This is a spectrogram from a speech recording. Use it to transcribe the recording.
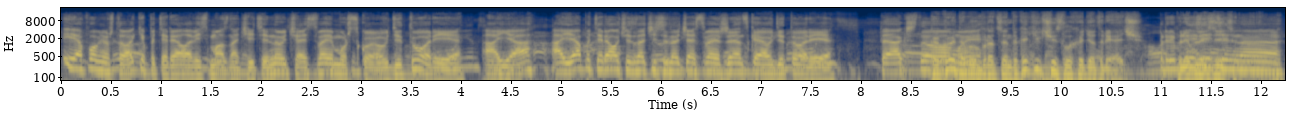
Я помню, что Аки потеряла весьма значительную часть своей мужской аудитории. А я... А я потерял очень значительную часть своей женской аудитории. Так что Какой это мы... был процент? О каких числах идет речь? Приблизительно...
